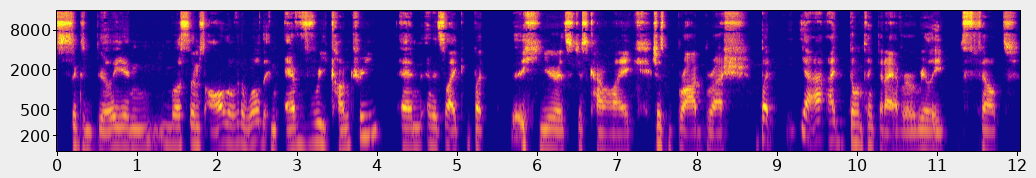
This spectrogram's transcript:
1.6 billion muslims all over the world in every country and and it's like but here it's just kind of like just broad brush. But yeah, I don't think that I ever really felt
